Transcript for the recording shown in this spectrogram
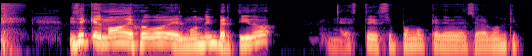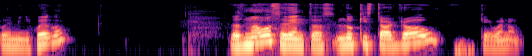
Dice que el modo de juego del mundo invertido, este supongo que debe de ser algún tipo de minijuego. Los nuevos eventos, Lucky Star Draw, que bueno,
